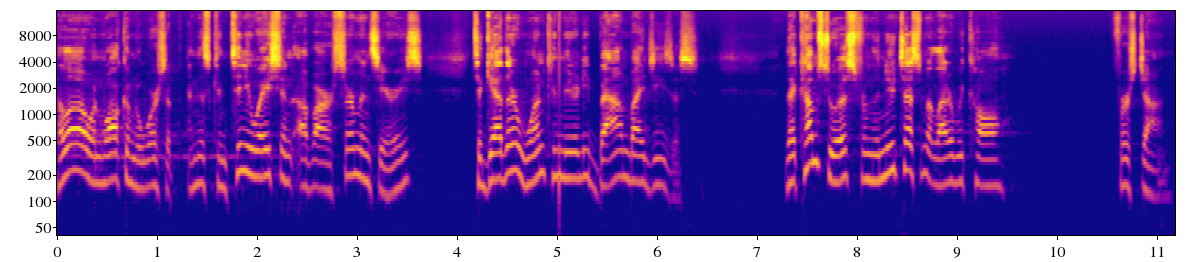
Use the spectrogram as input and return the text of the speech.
Hello and welcome to worship and this continuation of our sermon series, Together, One Community Bound by Jesus, that comes to us from the New Testament letter we call 1 John.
